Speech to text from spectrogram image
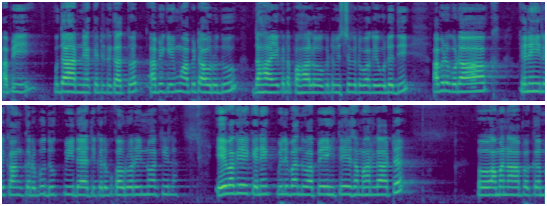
අපි උදාහරණයක් ඇටට ගත්තොත් අපිගේමු අපිට අවුරුදු දහයකට පහලෝකට විශ්ෂකට වගේ උඩදී අපිට ගොඩාක් කෙනෙහිලකංකරපු දුක්වීඩ ඇතිකරපු කවරුවරන්නවා කියලා. ඒ වගේ කෙනෙක් පිළිබඳව අපේ හිතේ සමහන්ලාට ඕ අමනාපකම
